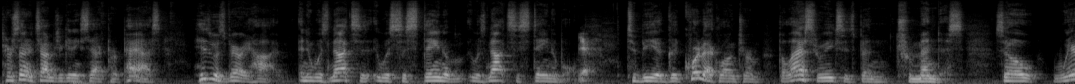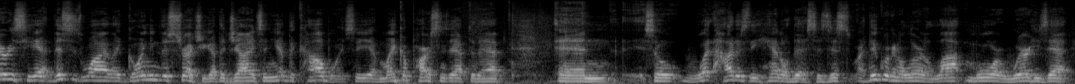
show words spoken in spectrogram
Percent of times you're getting sacked per pass. His was very high, and it was not it was sustainable. It was not sustainable Yeah. To be a good quarterback long term. The last three weeks, it's been tremendous. So where is he at? This is why, like going into the stretch, you got the Giants and you have the Cowboys. So you have Micah Parsons after that, and so what? How does he handle this? Is this? I think we're going to learn a lot more where he's at.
